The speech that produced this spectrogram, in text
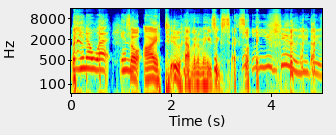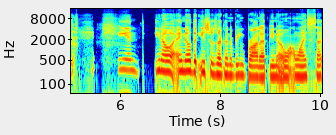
But you know what? In So I do have an amazing sex life. you do, you do. And you know, I know the issues are going to be brought up. You know, I se-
